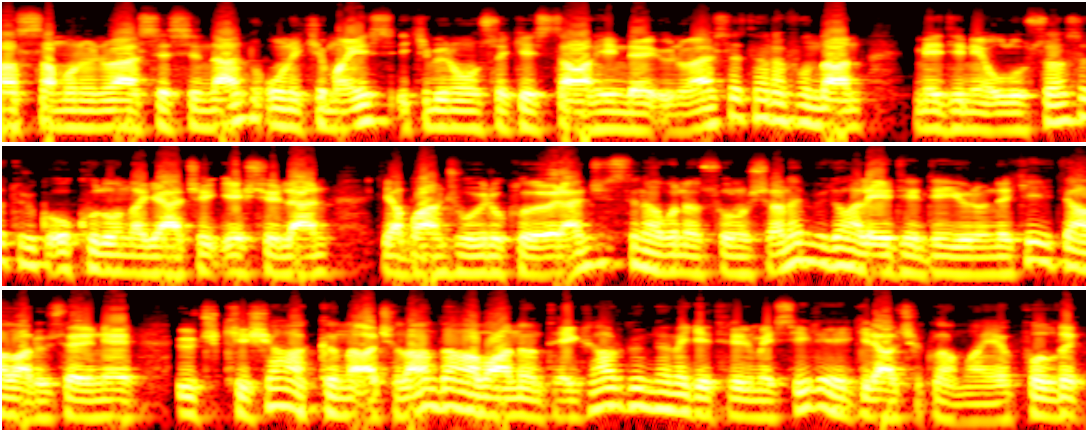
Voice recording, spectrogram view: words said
Kastamonu Üniversitesi'nden 12 Mayıs 2018 tarihinde üniversite tarafından Medine Uluslararası Türk Okulu'nda gerçekleştirilen yabancı uyruklu öğrenci sınavının sonuçlarına müdahale edildiği yönündeki iddialar üzerine 3 kişi hakkında açılan davanın tekrar gündeme getirilmesiyle ilgili açıklama yapıldı.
